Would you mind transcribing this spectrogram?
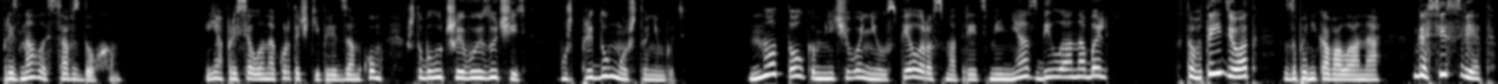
призналась со вздохом. Я присела на корточки перед замком, чтобы лучше его изучить, может, придумаю что-нибудь. Но толком ничего не успела рассмотреть. Меня сбила Аннабель. «Кто-то идет!» — запаниковала она. «Гаси свет!»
